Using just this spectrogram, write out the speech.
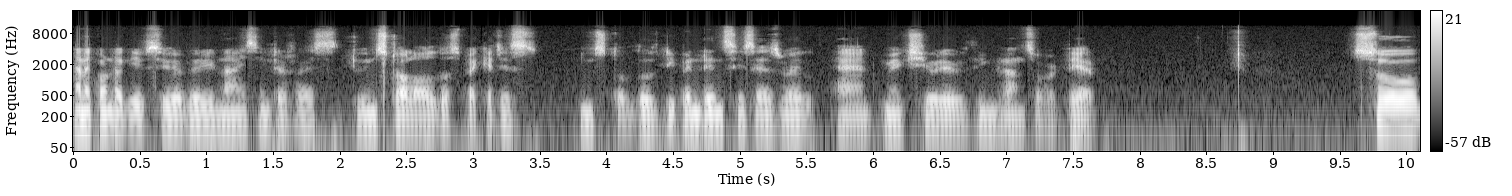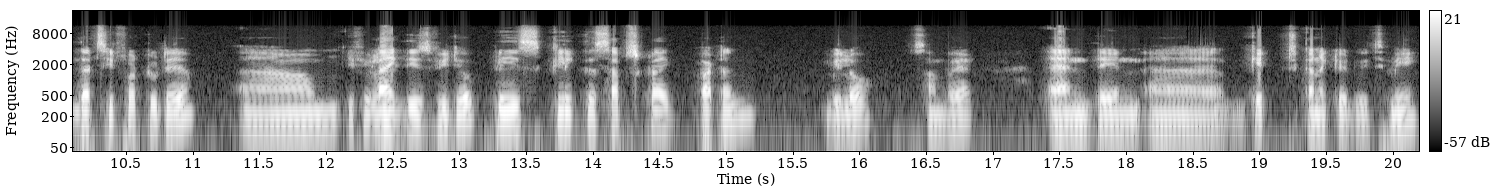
Anaconda gives you a very nice interface to install all those packages install those dependencies as well and make sure everything runs over there. So that's it for today um, if you like this video please click the subscribe button below somewhere and then uh, get connected with me.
